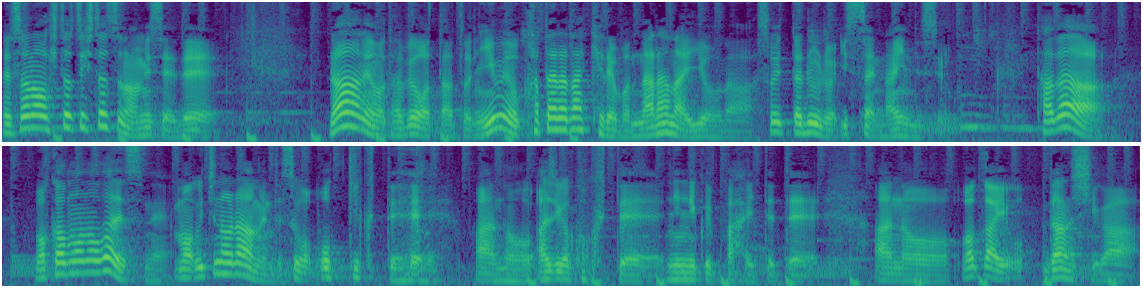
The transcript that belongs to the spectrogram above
でその一つ一つの店でラーメンを食べ終わった後に夢を語らなければならないようなそういったルールは一切ないんですよ。ただ若者がですね、まあ、うちのラーメンってすごい大きくてあの味が濃くてニンニクいっぱい入っててあの若い男子が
